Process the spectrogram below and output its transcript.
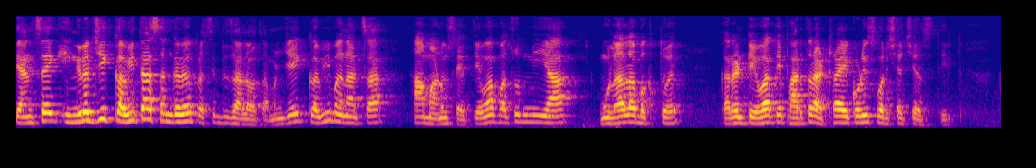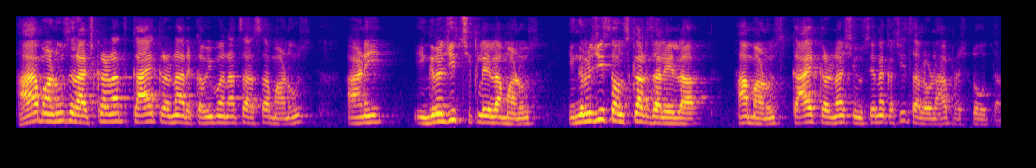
त्यांचा एक इंग्रजी कविता संग्रह प्रसिद्ध झाला होता. म्हणजे एक कवी मनाचा हा माणूस आहे. तेव्हापासून मी या मुलाला बघतोय कारण तेव्हा ते फार तर अठरा एकोणीस वर्षाचे असतील. हा माणूस राजकारणात काय करणार? कवी मनाचा असा माणूस आणि इंग्रजीत शिकलेला माणूस इंग्रजी संस्कार झालेला हा माणूस काय करणार शिवसेना कशी चालवणार हा प्रश्न होता.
